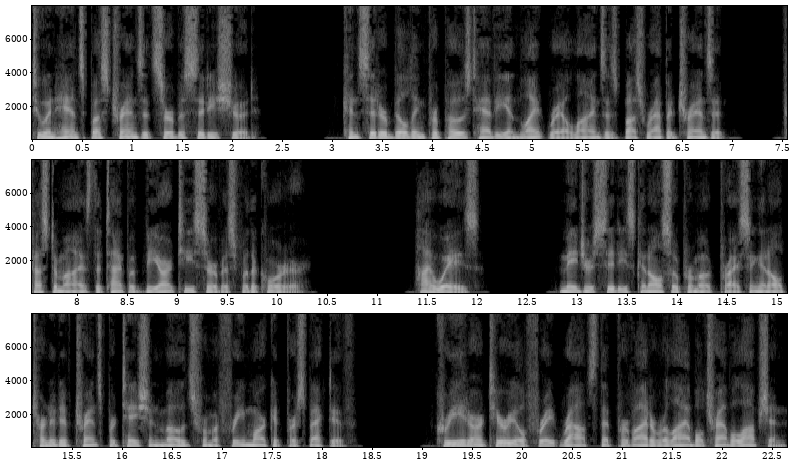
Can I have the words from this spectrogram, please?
To enhance bus transit service, cities should consider building proposed heavy and light rail lines as bus rapid transit, Customize the type of BRT service for the corridor. Highways. Major cities can also promote pricing and alternative transportation modes from a free market perspective. Create arterial freight routes that provide a reliable travel option.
